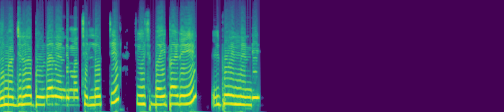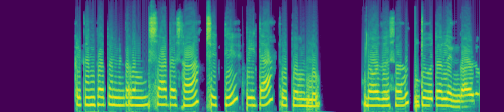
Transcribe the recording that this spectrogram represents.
ఈ మధ్యలో దూడనండి మా చెల్లి వచ్చి చూసి భయపడి వెళ్ళిపోయిందండి. ఇక్కడ కనపడుతుంది కదా సాదస చిట్టి పీట చూతోళ్ళు ద్వాదశ జ్యోతిర్లింగాలు.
